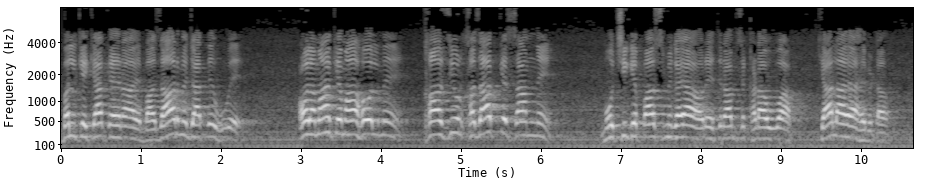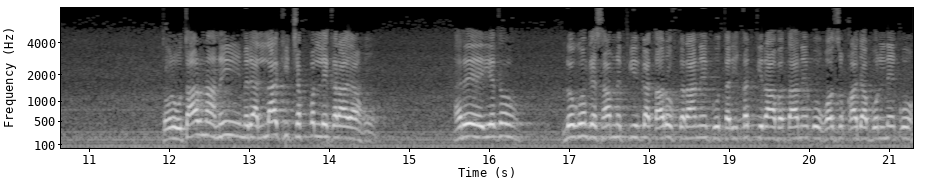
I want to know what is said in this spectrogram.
بلکہ کیا کہہ رہا ہے، بازار میں جاتے ہوئے، علماء کے ماحول میں خاضی الخزات کے سامنے، موچی کے پاس میں گیا اور احترام سے کھڑا ہوا، کیا لایا ہے بیٹا؟ تو اتارنا نہیں، میرے اللہ کی چپل لے کر آیا ہوں۔ ارے، یہ تو لوگوں کے سامنے پیر کا تعارف کرانے کو، طریقت کی راہ بتانے کو، غوث و خواجہ بولنے کو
